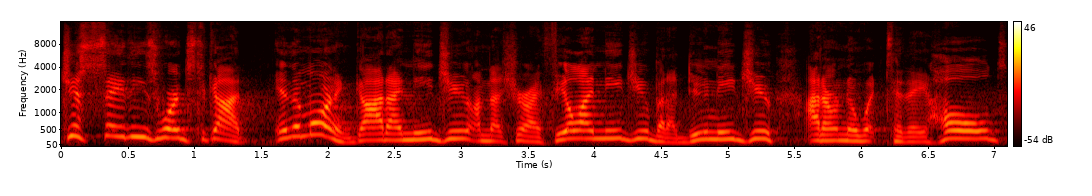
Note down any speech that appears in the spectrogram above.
Just say these words to God in the morning God, I need you. I'm not sure I feel I need you, but I do need you. I don't know what today holds.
